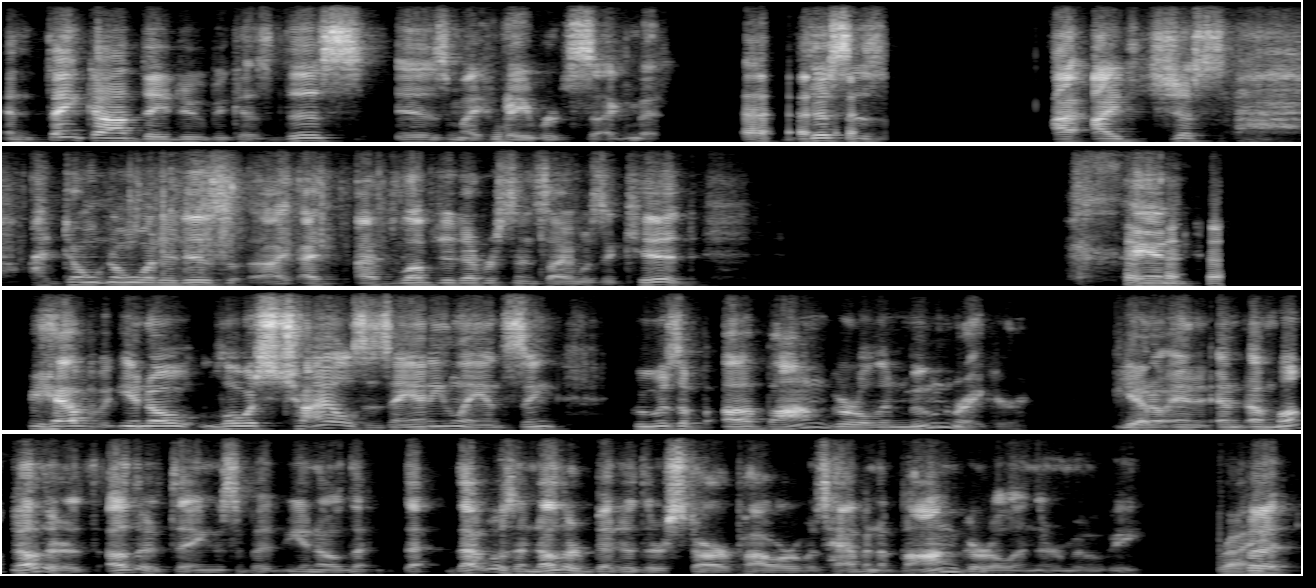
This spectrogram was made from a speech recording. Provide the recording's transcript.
and thank God they do because this is my favorite segment. This is, I, I just, I don't know what it is. I, I, I've loved it ever since I was a kid And we have, you know, Lois Chiles as Annie Lansing, who was a, a Bond girl in Moonraker. You Yep. know, and, and among other other things, but you know that, that that was another bit of their star power was having a Bond girl in their movie. Right. But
